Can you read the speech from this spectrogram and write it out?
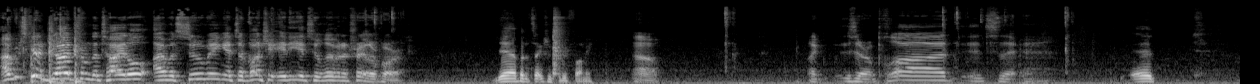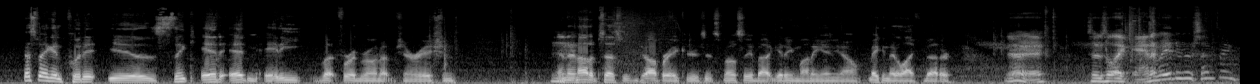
I'm just gonna judge from the title. I'm assuming it's a bunch of idiots who live in a trailer park. Yeah, but it's actually pretty funny. Oh, like is there a plot? It's the It best way I can put it is think Ed, Ed, and Eddie, but for a grown-up generation. And they're hmm. not obsessed with jawbreakers. It's mostly about getting money and you know making their life better. okay. So is it like animated or something?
